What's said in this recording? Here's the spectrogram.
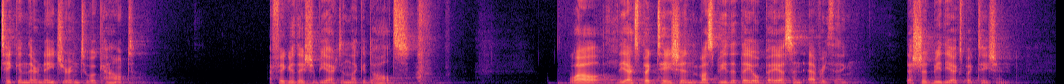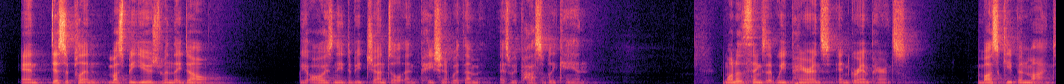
taken their nature into account. I figure they should be acting like adults. well, the expectation must be that they obey us in everything, that should be the expectation. And discipline must be used when they don't. We always need to be gentle and patient with them as we possibly can. One of the things that we parents and grandparents must keep in mind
